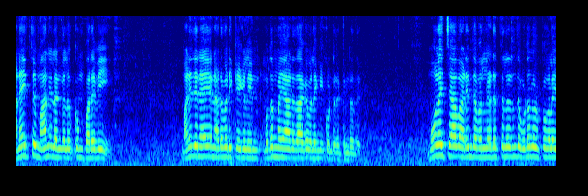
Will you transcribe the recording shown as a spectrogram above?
அனைத்து மாநிலங்களுக்கும் பரவி மனிதநேய நடவடிக்கைகளின் முதன்மையானதாக விளங்கி கொண்டிருக்கின்றது. மூளைச்சாவு அடைந்தவர்களிடத்திலிருந்து உடல் உறுப்புகளை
